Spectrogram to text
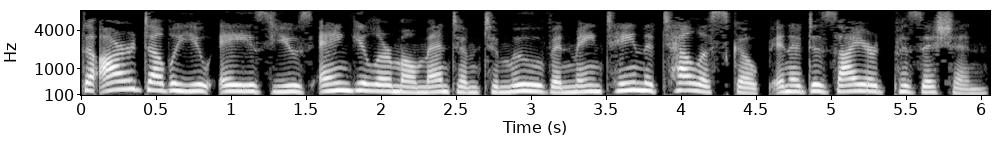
The RWAs use angular momentum to move and maintain the telescope in a desired position.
